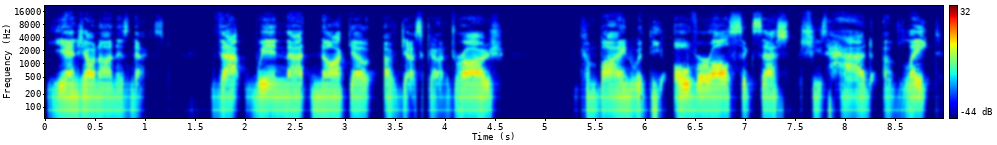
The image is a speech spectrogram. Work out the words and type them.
Yan Xiaonan is next that win, that knockout of Jessica Andrade, combined with the overall success she's had of late,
